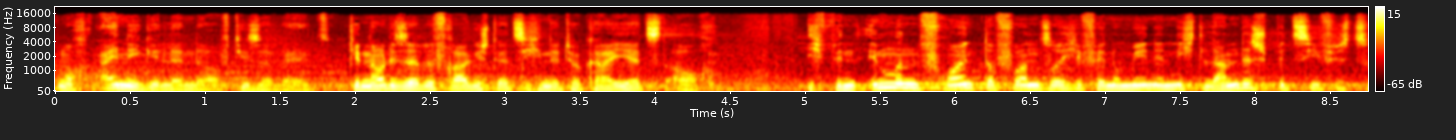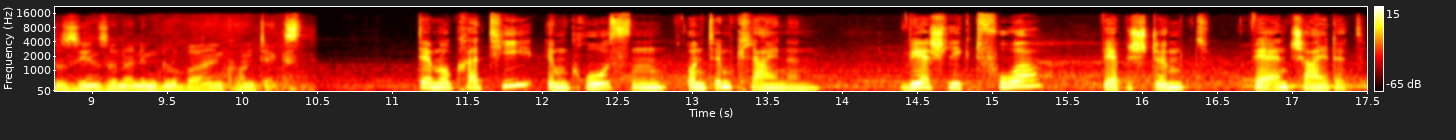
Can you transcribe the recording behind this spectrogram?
noch einige Länder auf dieser Welt. Genau dieselbe Frage stellt sich in der Türkei jetzt auch. Ich bin immer ein Freund davon, solche Phänomene nicht landesspezifisch zu sehen, sondern im globalen Kontext. Demokratie im Großen und im Kleinen. Wer schlägt vor, wer bestimmt, wer entscheidet.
